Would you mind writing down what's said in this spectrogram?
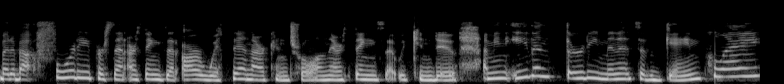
but about 40% are things that are within our control, and there are things that we can do. I mean, even 30 minutes of gameplay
